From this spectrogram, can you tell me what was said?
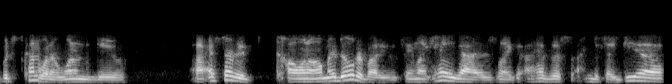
which is kind of what I wanted to do, I started calling all my builder buddies and saying like, "Hey guys, like I have this I have this idea.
